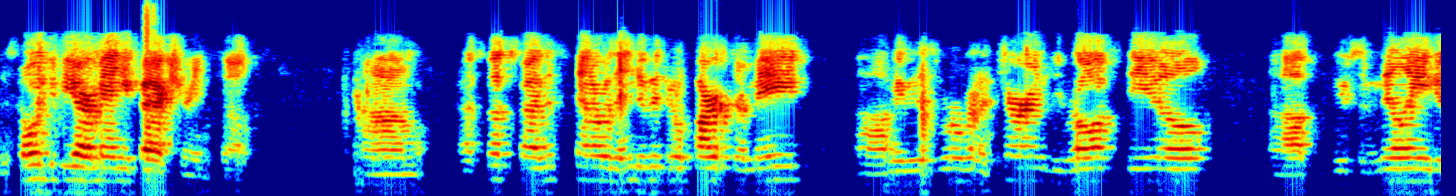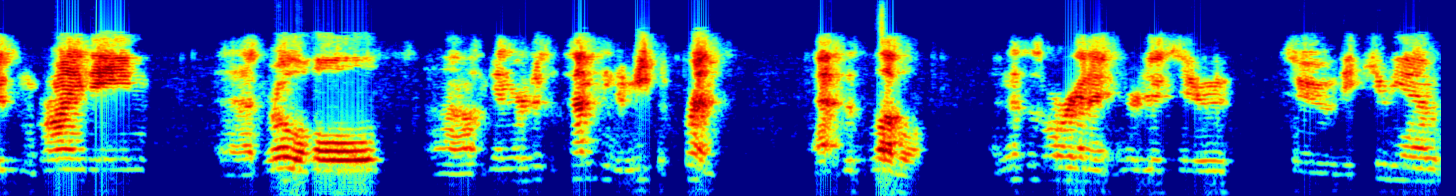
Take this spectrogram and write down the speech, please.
is going to be our manufacturing cell. Um, this is kind of where the individual parts are made. Uh, maybe this is where we're going to turn the raw steel, uh, do some milling, do some grinding, uh, drill the holes. Uh, again, we're just attempting to meet the print at this level. And this is where we're going to introduce you to the QDM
